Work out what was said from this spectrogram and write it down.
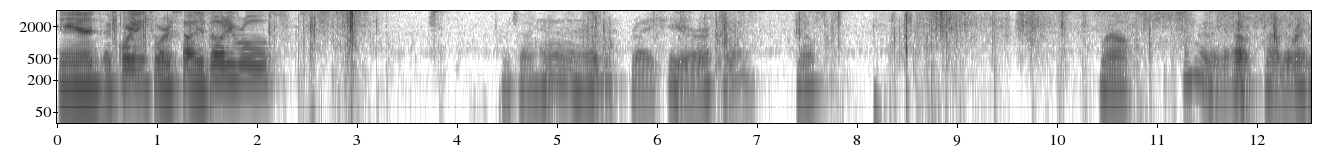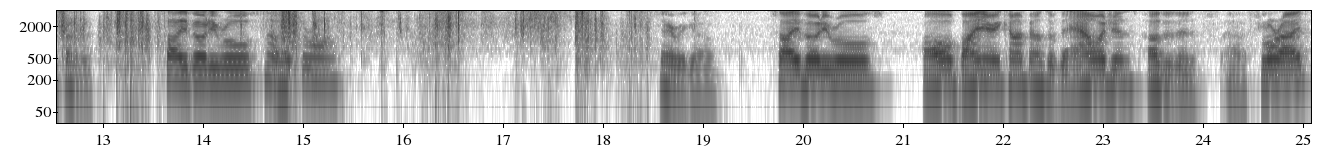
And according to our solubility rules, which I had right here, yeah, nope. Well, somewhere they go. Oh, no, they're right in front of me. Solubility rules. No, that's the wrong. There we go. Solubility rules. All binary compounds of the halogens other than uh, fluoride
